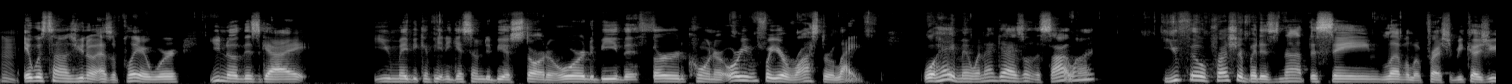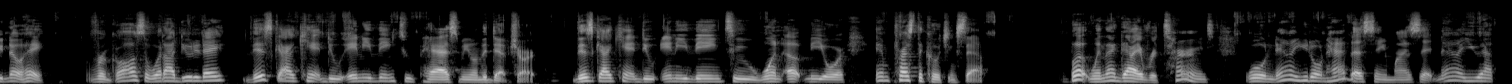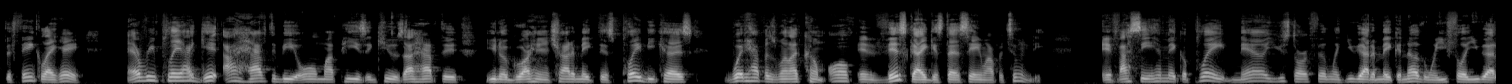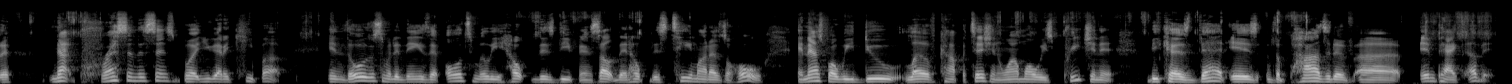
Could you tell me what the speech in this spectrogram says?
Hmm. It was times, you know, as a player where you know this guy, you may be competing against him to be a starter or to be the third corner or even for your roster life. Well, hey, man, when that guy's on the sideline, you feel pressure, but it's not the same level of pressure because you know, hey, regardless of what I do today, this guy can't do anything to pass me on the depth chart. This guy can't do anything to one up me or impress the coaching staff. But when that guy returns, well, now you don't have that same mindset. Now you have to think like, hey, every play I get, I have to be on my P's and Q's. I have to, you know, go out here and try to make this play because what happens when I come off and this guy gets that same opportunity? If I see him make a play, now you start feeling like you got to make another one. You feel like you got to not press in the sense, but you got to keep up. And those are some of the things that ultimately help this defense out, that help this team out as a whole. And that's why we do love competition and why I'm always preaching it, because that is the positive uh, impact of it.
